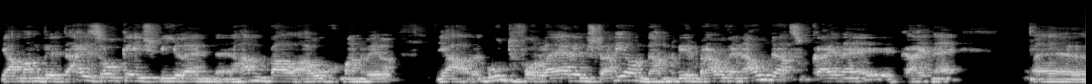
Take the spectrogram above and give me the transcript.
ja, man wird Eishockey spielen, Handball auch, man will ja gut vor leeren Stadion, dann wir brauchen auch dazu keine keine äh,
